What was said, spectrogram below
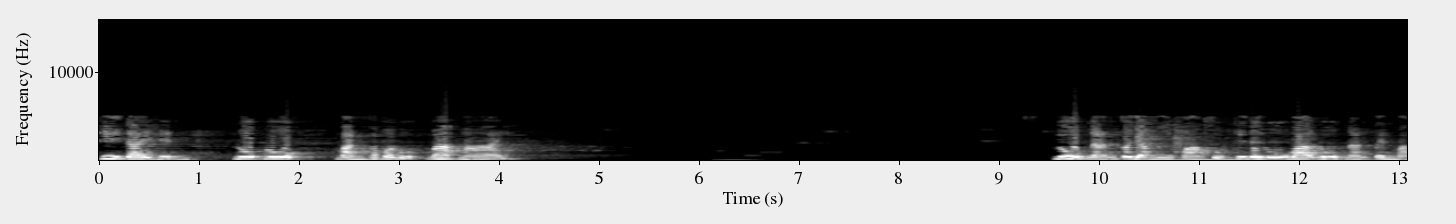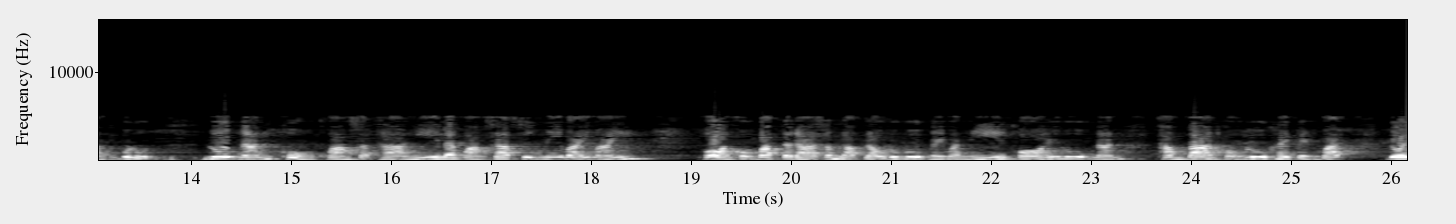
ที่ได้เห็นลูกๆบรรพบุรุษมากมาย ลูกนั้นก็ยังมีความสุขที่ได้รู้ว่าลูกนั้นเป็นบรรพบุรุษ ลูกนั้นคงความศรัทธานี้และความซาบซึ้งนี้ไว้ไหมพรของบัพดาดาสำหรับเราลูกๆในวันนี้ ขอให้ลูกนั้นทำบ้านของลูกให้เป็นวัด โดย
